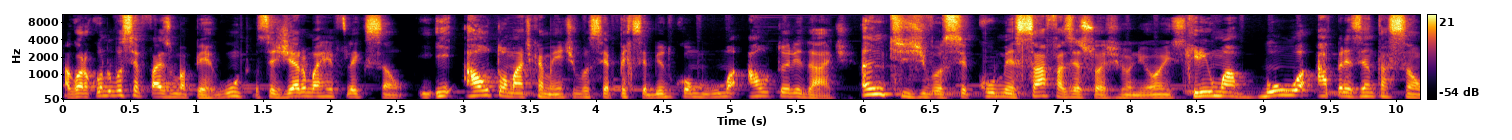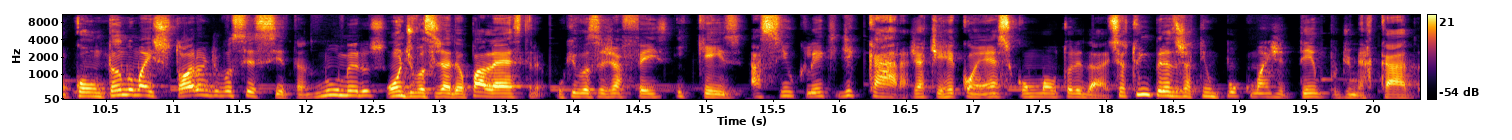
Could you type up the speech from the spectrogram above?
Agora, quando você faz uma pergunta, você gera uma reflexão e automaticamente você é percebido como uma autoridade. Antes de você começar a fazer suas reuniões, crie uma boa apresentação, contando uma história onde você cita números, onde você já deu palestra, o que você já fez e case. Assim o cliente de cara já te reconhece como uma autoridade. Se a tua empresa já tem um pouco mais de tempo de mercado,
